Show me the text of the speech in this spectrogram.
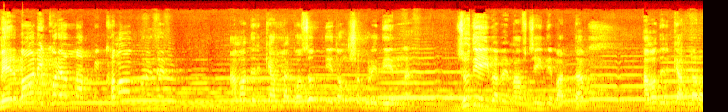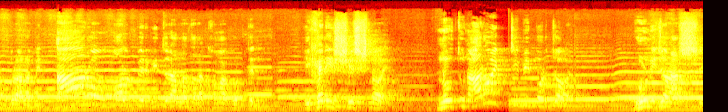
মেহেরবানি করে আল্লাহ আপনি ক্ষমা করে দেন। আমাদেরকে আল্লাহ গজব দিয়ে ধ্বংস করে দিয়েন না। যদি এইভাবে মাফ চাইতে পারতাম, আমাদেরকে আল্লাহ রব্বুল আলমিন আরও অল্পের ভিতরে আল্লাহ তারা ক্ষমা করতেন। এখানেই শেষ নয়, নতুন আরও একটি বিপর্যয়, ঘূর্ণিঝড় আসছে।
